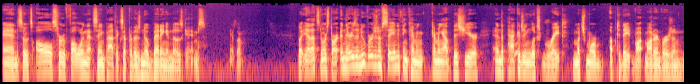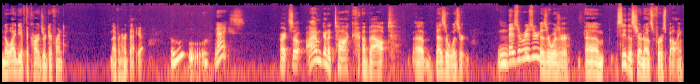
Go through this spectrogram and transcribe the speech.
And so it's all sort of following that same path, except for there's no betting in those games. Yep. So, but yeah, that's North Star, and there is a new version of Say Anything coming coming out this year, and the packaging looks great, much more up to date, modern version. No idea if the cards are different. I haven't heard that yet. Ooh, nice. All right, so I'm going to talk about uh, Bezzerwizzer. Bezer Wizard? Bezzerwizzer. Um, see the show notes for spelling.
